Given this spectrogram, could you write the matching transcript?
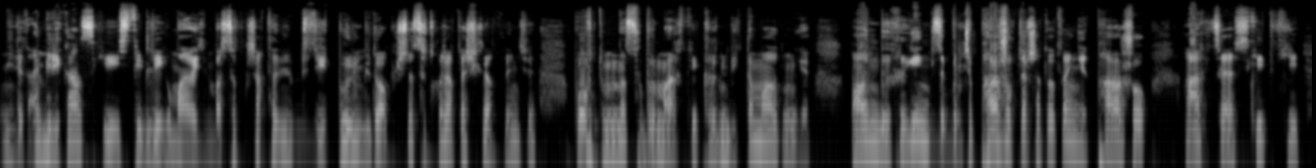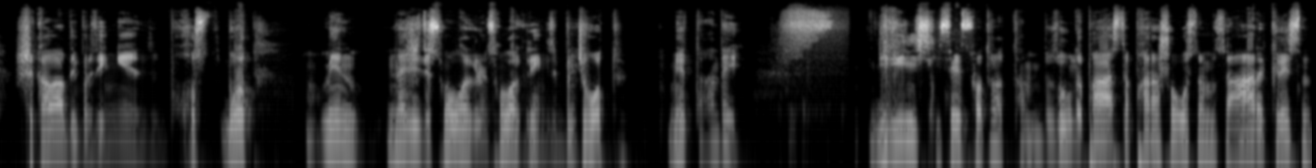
не американский стильдегі магазин ба сыртқы жақта бізде өйтіп бөлінбейді ғой обычно сыртқы жақта ішкі жақта дегенше бопты мына супермаркетке кірдім дейді да магнумге магнумге кірген кезде бірінші порошоктар сатады ғой порошок акция скидки шоколады бірдеңе вот. Мен мына жерде смолға кіремін смолға кірген кезде бірінші вот. Не андай гигиенический средство тұрады там. Зубный паста порошок осындай ары кіресің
